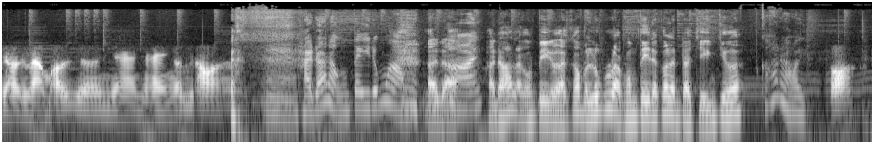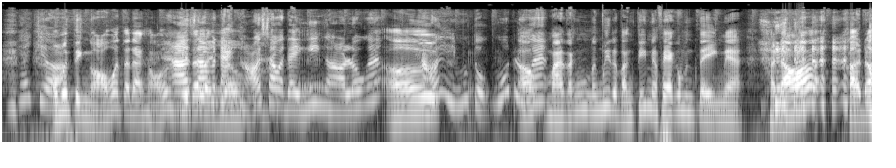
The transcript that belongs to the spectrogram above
giờ làm ở uh, nhà nhà hàng ở Mỹ Tho á. À hồi đó là công ty đúng không? Hồi Đúng đó rồi. hồi đó là công ty là có lúc lúc là công ty đã có lên trò chuyện chưa? Có rồi. Có. Thấy chưa? Ủa minh tiền ngộ quá ta đang hỏi à, sao là mà đang hỏi sao mà đầy nghi ngờ luôn á? Ừ. Hỏi gì muốn tuột mút luôn Ờ, á. mà đặng đặng biết là bạn tiếng là phe của minh tiền nè. Hồi đó hồi đó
